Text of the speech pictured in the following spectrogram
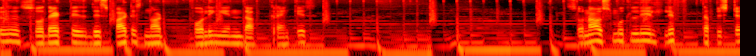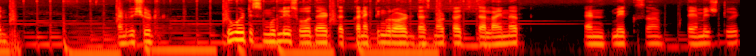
uh, so that uh, this part is not falling in the crankcase. So now smoothly lift the piston and we should do it smoothly so that the connecting rod does not touch the liner and make some damage to it.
